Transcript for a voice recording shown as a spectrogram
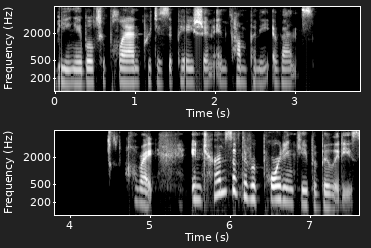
being able to plan participation in company events. All right, in terms of the reporting capabilities,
